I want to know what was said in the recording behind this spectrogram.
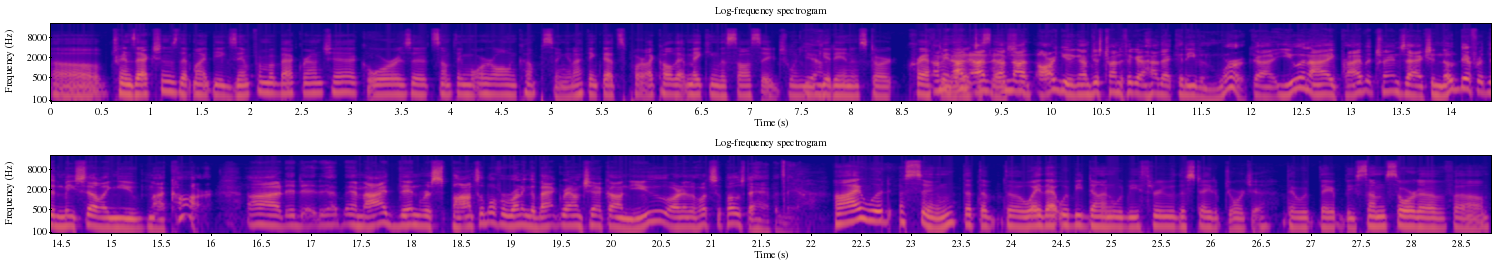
uh, transactions that might be exempt from a background check, or is it something more all encompassing? And I think that's part. I call that making the sausage when you Yeah. get in and start crafting. I mean, the I. I'm not arguing. I'm just trying to figure out how that could even work. Uh, you and I, private transaction, no different than me selling you my car. Uh, d- d- d- am I then responsible for running a background check on you, or what's supposed to happen there? I would assume that the the way that would be done would be through the state of Georgia. There would there be some sort of um,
